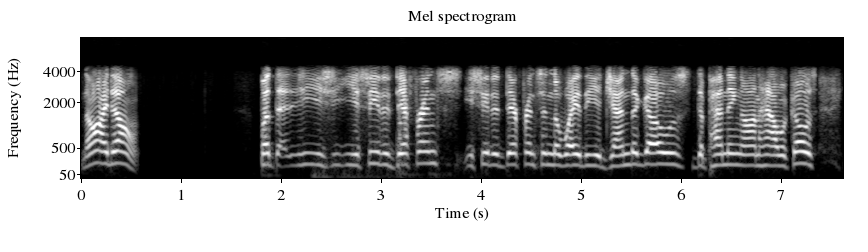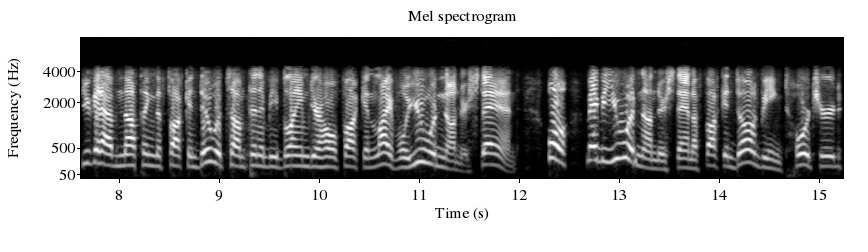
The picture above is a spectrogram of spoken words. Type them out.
No, I don't. But the, you, you see the difference? You see the difference in the way the agenda goes, depending on how it goes? You could have nothing to fucking do with something and be blamed your whole fucking life. Well, you wouldn't understand. Well, maybe you wouldn't understand a fucking dog being tortured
